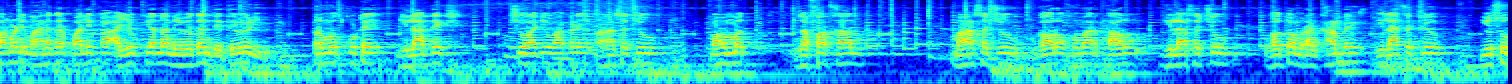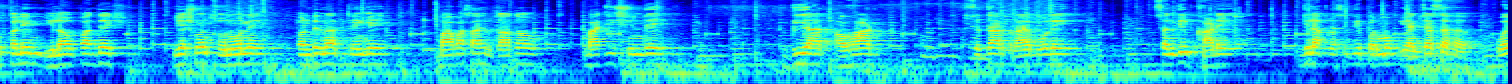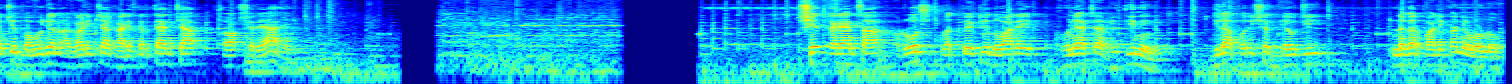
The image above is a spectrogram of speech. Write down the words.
परभणी महानगरपालिका आयुक्त यांना निवेदन देतेवेळी प्रमोद कुटे जिल्हाध्यक्ष शिवाजी वाकडे महासचिव मोहम्मद जफर खान महासचिव गौरवकुमार तारू जिल्हा सचिव गौतम रणखांबे जिल्हा सचिव युसुफ कलीम जिल्हा उपाध्यक्ष यशवंत सोनवणे पंढरीनाथ ठेंगे बाबासाहेब जाधव बाजी शिंदे डी आर आव्हाड सिद्धार्थ रायबोले संदीप खाडे जिल्हा प्रसिद्धी प्रमुख यांच्यासह वंचित बहुजन आघाडीच्या कार्यकर्त्यांच्या स्वाक्षऱ्या आहेत. शेतकऱ्यांचा रोष मतपेटीद्वारे होण्याच्या भीतीने जिल्हा परिषद ऐवजी नगरपालिका निवडणूक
